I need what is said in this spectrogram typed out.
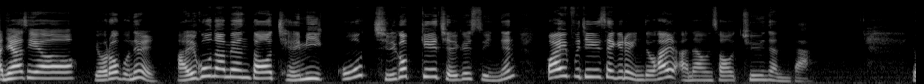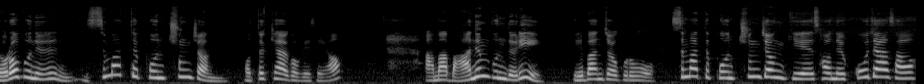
안녕하세요. 여러분을 알고 나면 더 재미있고 즐겁게 즐길 수 있는 5G 세계로 인도할 아나운서 주윤아입니다. 여러분은 이 스마트폰 충전 어떻게 하고 계세요? 아마 많은 분들이 일반적으로 스마트폰 충전기에 선을 꽂아서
